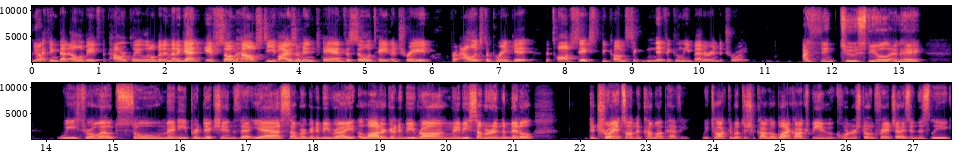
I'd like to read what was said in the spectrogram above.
yep. I think that elevates the power play a little bit. And then again, if somehow Steve Yzerman can facilitate a trade for Alex DeBrincat, the top six becomes significantly better in Detroit. I think too, Steele, and hey, we throw out so many predictions that yeah, some are going to be right, a lot are going to be wrong, maybe some are in the middle. Detroit's on the come up heavy. We talked about the Chicago Blackhawks being a cornerstone franchise in this league.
